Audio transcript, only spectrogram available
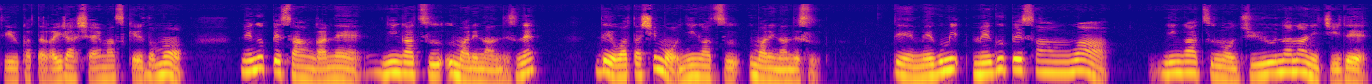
ていう方がいらっしゃいますけれども、メグペさんがね、2月生まれなんですね。で、私も2月生まれなんです。で、めぐみ、めぐぺさんは2月の17日で、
